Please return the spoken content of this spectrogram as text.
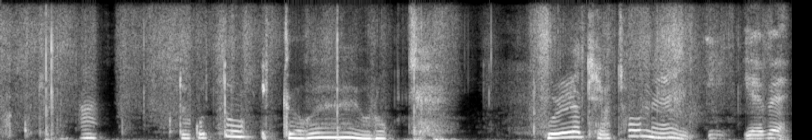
바꿔줍니다. 그리고 또 이쪽을 이렇게. 원래 제가 처음엔 이 예배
